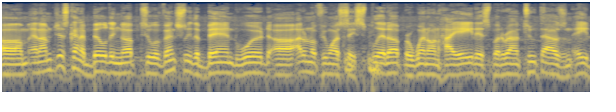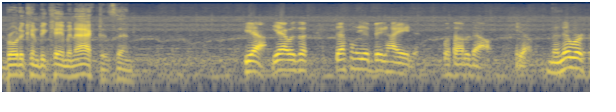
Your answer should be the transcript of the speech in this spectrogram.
Um, and I'm just kind of building up to eventually the band would, uh, I don't know if you want to say split up or went on hiatus, but around 2008, Brodequin became inactive then. Yeah, yeah, it was a definitely a big hiatus, without a doubt. Yeah, and there were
